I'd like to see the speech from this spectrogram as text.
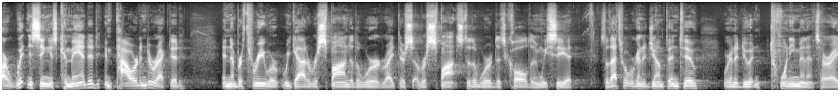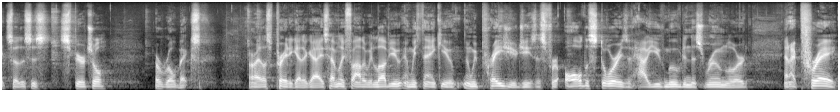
Our witnessing is commanded, empowered, and directed. And number three, we got to respond to the word, right? There's a response to the word that's called, and we see it. So that's what we're going to jump into. We're going to do it in 20 minutes, all right? So this is spiritual aerobics. All right, let's pray together, guys. Heavenly Father, we love you and we thank you and we praise you, Jesus, for all the stories of how you've moved in this room, Lord. And I pray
